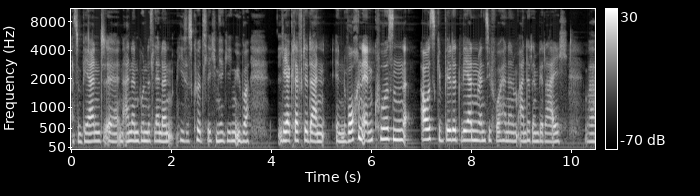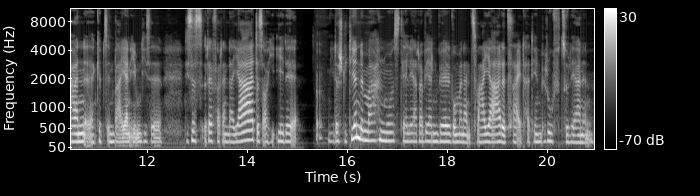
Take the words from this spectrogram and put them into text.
Also während äh, in anderen Bundesländern hieß es kürzlich mir gegenüber, Lehrkräfte dann in Wochenendkursen ausgebildet werden, wenn sie vorher in einem anderen Bereich waren, äh, gibt es in Bayern eben diese, dieses Referendariat, das auch jede, jeder Studierende machen muss, der Lehrer werden will, wo man dann zwei Jahre Zeit hat, den Beruf zu lernen.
